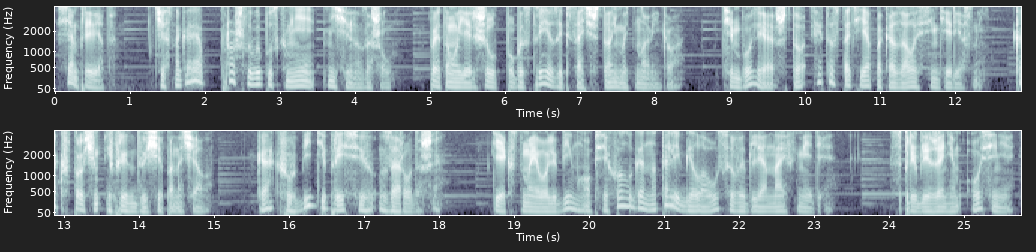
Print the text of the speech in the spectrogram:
Всем привет. Честно говоря, прошлый выпуск мне не сильно зашел. Поэтому я решил побыстрее записать что-нибудь новенького. Тем более, что эта статья показалась интересной. Как, впрочем, и предыдущая поначалу. Как убить депрессию в зародыше. Текст моего любимого психолога Натальи Белоусовой для Knife Media. С приближением осени –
